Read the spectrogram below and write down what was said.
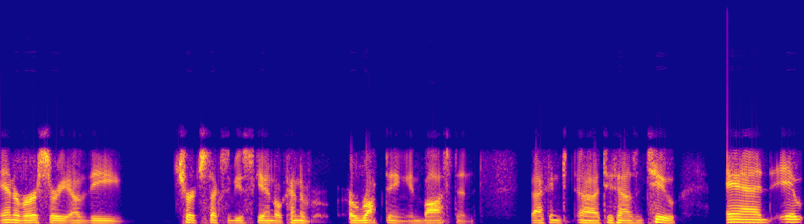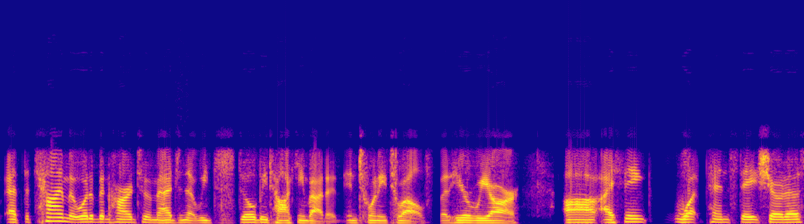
anniversary of the church sex abuse scandal kind of erupting in Boston back in uh, 2002. And it, at the time, it would have been hard to imagine that we'd still be talking about it in 2012, but here we are. Uh, I think what Penn State showed us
